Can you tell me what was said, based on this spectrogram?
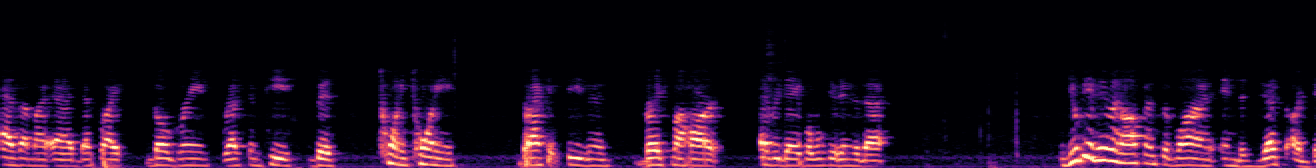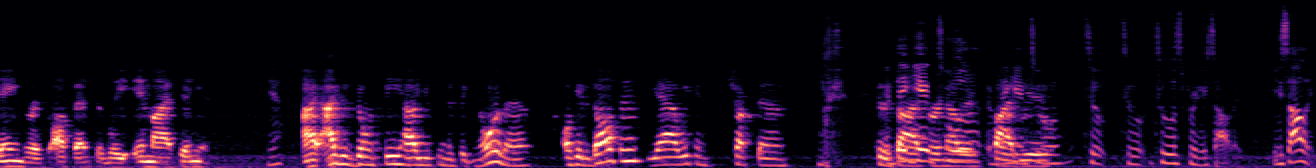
as I might add. That's right, go green, rest in peace. This 2020 bracket season breaks my heart every day, but we'll get into that. You give him an offensive line, and the Jets are dangerous offensively, in my opinion. Yeah. I, I just don't see how you can just ignore them. Okay, the Dolphins, yeah, we can chuck them to the If they get for Tua, another if they get years. Tua, Tua, Tua, Tua's pretty solid. He's solid.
